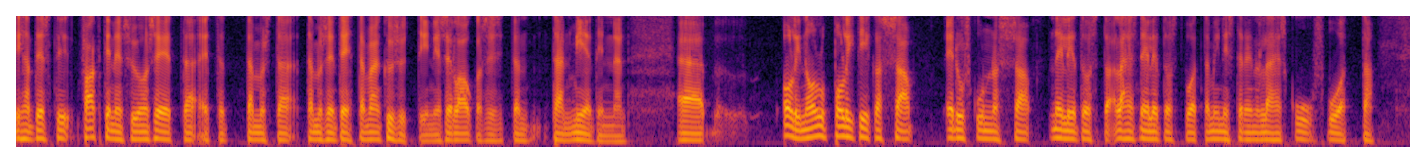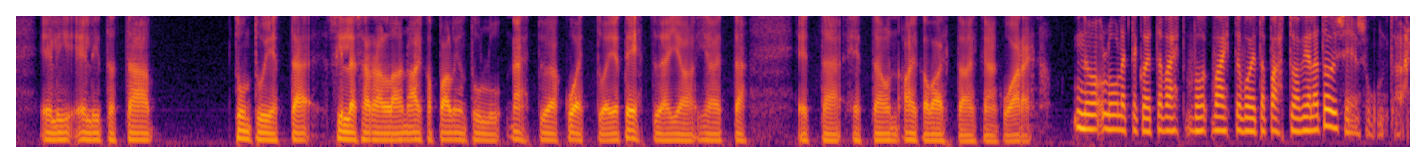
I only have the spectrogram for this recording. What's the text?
ihan tietysti faktinen syy on se, että, että tämmöistä, tämmöiseen tehtävään kysyttiin ja se laukasi sitten tämän mietinnän. Ää, olin ollut politiikassa eduskunnassa 14, lähes 14 vuotta, ministerinä lähes 6 vuotta. Eli, eli tota, tuntui, että sillä saralla on aika paljon tullut nähtyä, koettua ja tehtyä ja, ja että, että, että on aika vaihtaa ikään kuin areena. No luuletteko, että vaihto voi tapahtua vielä toiseen suuntaan?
